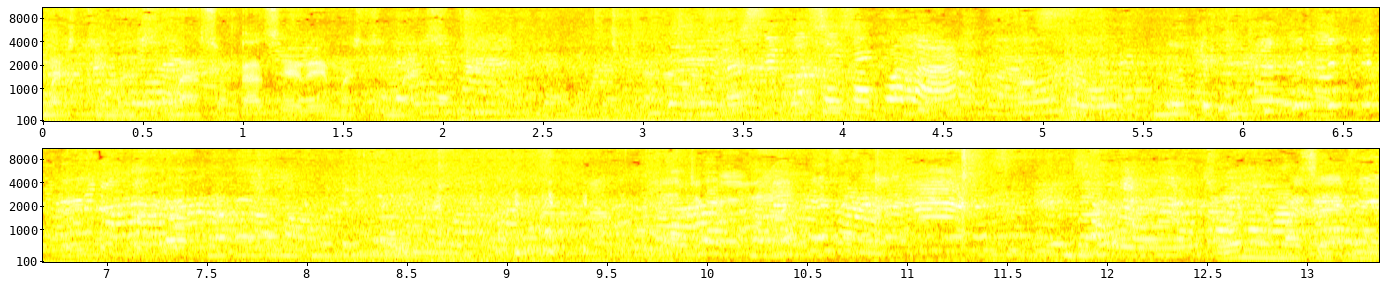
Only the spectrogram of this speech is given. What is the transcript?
Mas Dimas langsung kasir ya Mas Dimas. Masa siapa lah? Soalnya Mas Edi.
